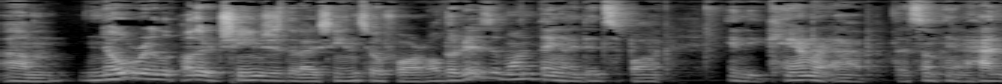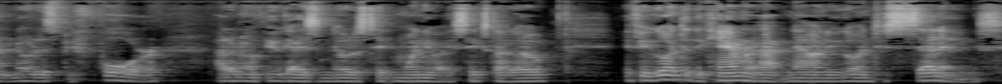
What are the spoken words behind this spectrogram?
Um, no real other changes that I've seen so far, although there is one thing I did spot in the camera app that's something I hadn't noticed before. I don't know if you guys noticed it in One UI 6.0. If you go into the camera app now and you go into settings,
